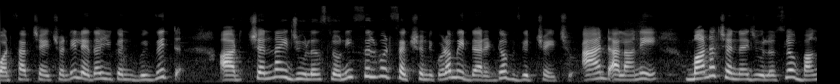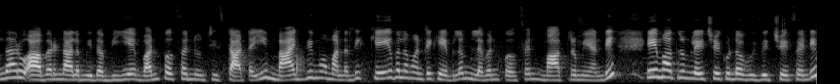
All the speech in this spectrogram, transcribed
వాట్సాప్ చేయొచ్చండి లేదా you can visit our Chennai జ్యువెలర్స్లోని సిల్వర్ సెక్షన్ని కూడా మీరు డైరెక్ట్గా విజిట్ చేయొచ్చు. అండ్ అలానే మన చెన్నై జ్యువెలర్స్లో బంగారు ఆభరణాల మీద విఏ వన్ పర్సెంట్ నుంచి స్టార్ట్ అయ్యి మ్యాక్సిమం అన్నది కేవలం అంటే కేవలం లెవెన్ పర్సెంట్ మాత్రమే అండి. ఏ మాత్రం లేట్ చేయకుండా విజిట్ చేసేయండి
